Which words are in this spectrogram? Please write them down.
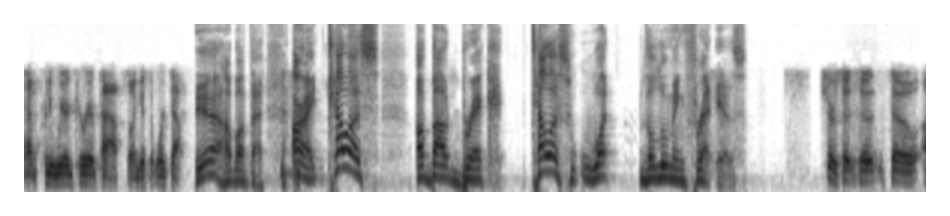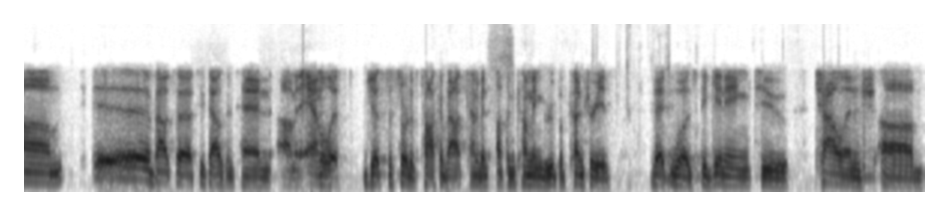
had a pretty weird career path, so I guess it worked out. Yeah, how about that? All right, tell us about BRIC tell us what the looming threat is. Sure. So, so, so um, eh, about uh, 2010, um, an analyst just to sort of talk about kind of an up and coming group of countries that was beginning to challenge um,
